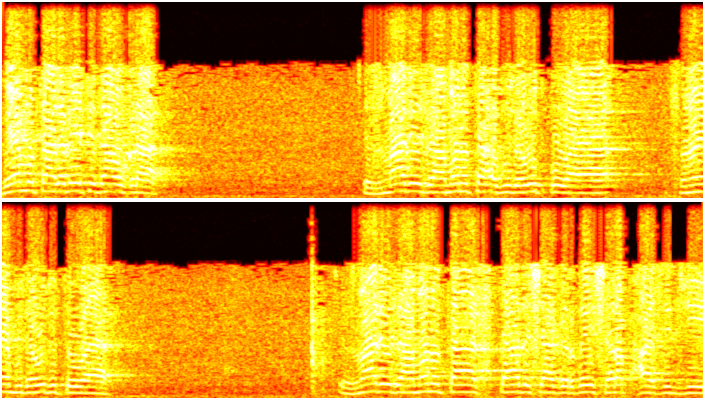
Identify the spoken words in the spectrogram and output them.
زه مطالبه ته دا وکړه زما د زامنو ته ابو داود وایا سنن ابو داود ته وایا زما د زامنو ته استاد شاګردۍ شرف حاصل شي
